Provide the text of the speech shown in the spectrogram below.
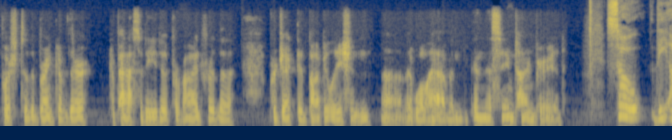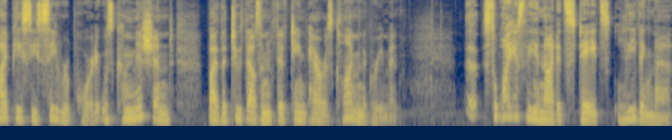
pushed to the brink of their capacity to provide for the projected population uh, that we'll have in, in this same time period. So, the IPCC report, it was commissioned by the 2015 Paris Climate Agreement. Uh, so, why is the United States leaving that?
